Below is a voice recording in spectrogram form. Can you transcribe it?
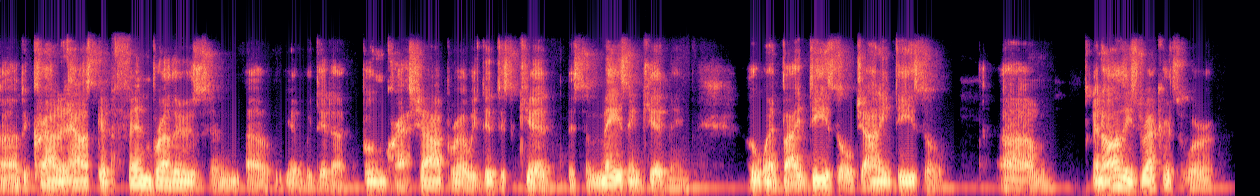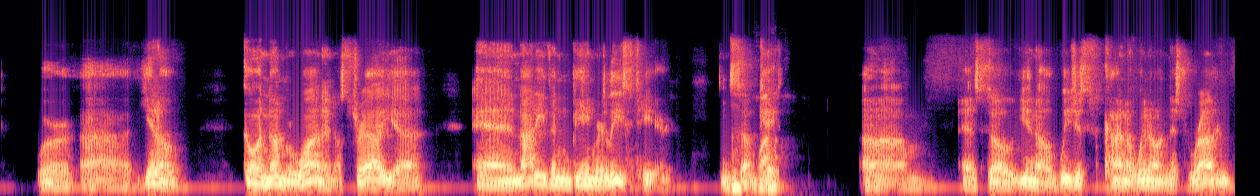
uh, the Crowded House, get the Finn brothers, and uh, you know, we did a Boom Crash Opera. We did this kid, this amazing kid named who went by Diesel, Johnny Diesel, um, and all these records were were uh, you know going number one in Australia and not even being released here in some wow. cases. Um, and so you know we just kind of went on this run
